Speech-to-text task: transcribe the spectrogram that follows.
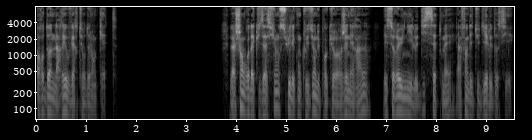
ordonne la réouverture de l'enquête. La chambre d'accusation suit les conclusions du procureur général et se réunit le 17 mai afin d'étudier le dossier.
